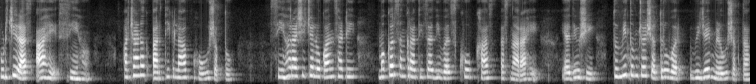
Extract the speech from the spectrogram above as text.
पुढची रास आहे सिंह. अचानक आर्थिक लाभ होऊ शकतो. सिंह राशीच्या लोकांसाठी मकर संक्रांतीचा दिवस खूप खास असणार आहे. या दिवशी तुम्ही तुमच्या शत्रूवर विजय मिळवू शकता.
